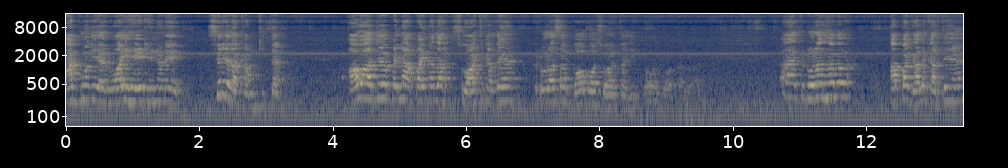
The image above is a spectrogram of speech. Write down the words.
ਆਗੂਆਂ ਦੀ ਅਗਵਾਈ ਹੇਠ ਇਹਨਾਂ ਨੇ ਸਿਰੇ ਦਾ ਕੰਮ ਕੀਤਾ। ਆਓ ਅੱਜ ਪਹਿਲਾਂ ਆਪਾਂ ਇਹਨਾਂ ਦਾ ਸਵਾਗਤ ਕਰਦੇ ਹਾਂ। ਕਟੋਰਾ ਸਾਹਿਬ ਬਹੁਤ-ਬਹੁਤ ਸਵਾਗਤ ਹੈ ਜੀ। ਬਹੁਤ ਬਹੁਤ ਧੰਨਵਾਦ। ਆ ਕਟੋਰਾ ਸਾਹਿਬ ਆਪਾਂ ਗੱਲ ਕਰਦੇ ਆਂ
